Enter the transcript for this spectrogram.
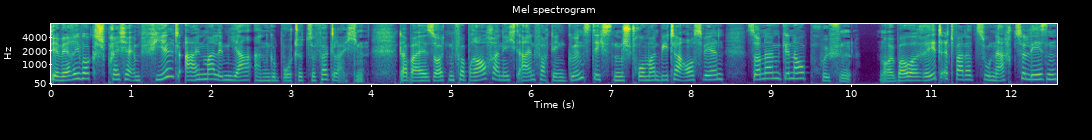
Der Verivox-Sprecher empfiehlt, einmal im Jahr Angebote zu vergleichen. Dabei sollten Verbraucher nicht einfach den günstigsten Stromanbieter auswählen, sondern genau prüfen, Neubauer rät etwa dazu nachzulesen,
